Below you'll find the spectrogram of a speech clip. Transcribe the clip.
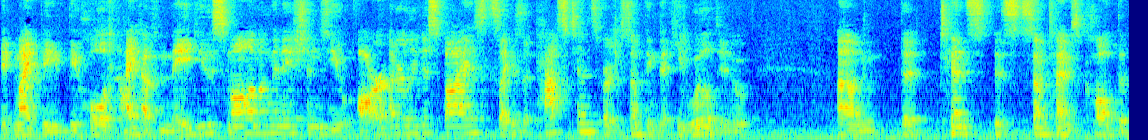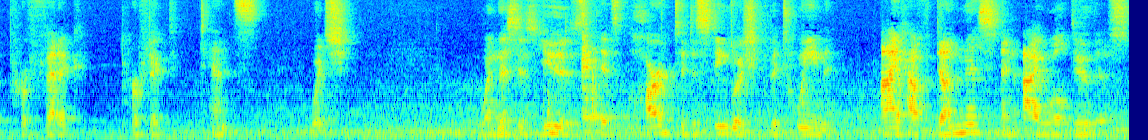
it might be, Behold, I have made you small among the nations, you are utterly despised. It's like, is it past tense or is it something that he will do? Um, the tense is sometimes called the prophetic perfect tense, which when this is used, it's hard to distinguish between I have done this and I will do this.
